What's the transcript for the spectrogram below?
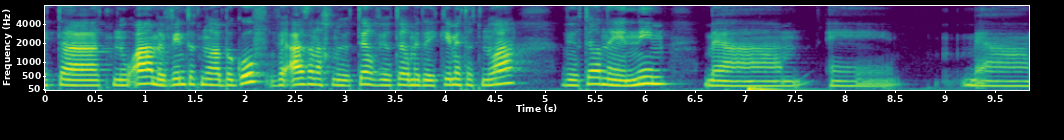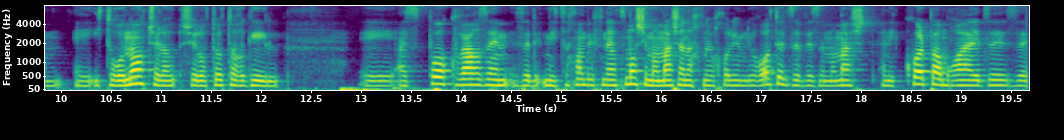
את התנועה, מבין את התנועה בגוף ואז אנחנו יותר ויותר מדייקים את התנועה ויותר נהנים מה, אה, מהיתרונות של, של אותו תרגיל. אה, אז פה כבר זה, זה ניצחון בפני עצמו שממש אנחנו יכולים לראות את זה וזה ממש, אני כל פעם רואה את זה, זה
